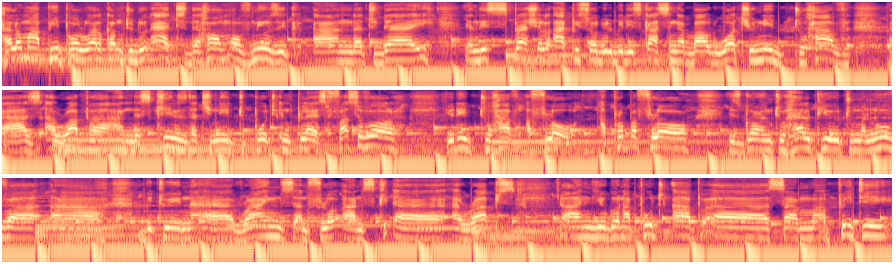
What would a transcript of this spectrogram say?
Hello, my people. Welcome to Duet, the home of music. And uh, today, in this special episode, we'll be discussing about what you need to have as a rapper and the skills that you need to put in place. First of all, you need to have a flow. A proper flow is going to help you to maneuver uh, between uh, rhymes and flow and sk- uh, raps, and you're gonna put up uh, some pretty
